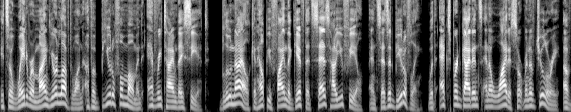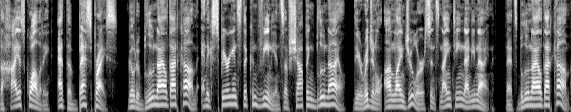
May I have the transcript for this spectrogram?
It's a way to remind your loved one of a beautiful moment every time they see it. Blue Nile can help you find the gift that says how you feel and says it beautifully with expert guidance and a wide assortment of jewelry of the highest quality at the best price. Go to BlueNile.com and experience the convenience of shopping Blue Nile, the original online jeweler since 1999. That's BlueNile.com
